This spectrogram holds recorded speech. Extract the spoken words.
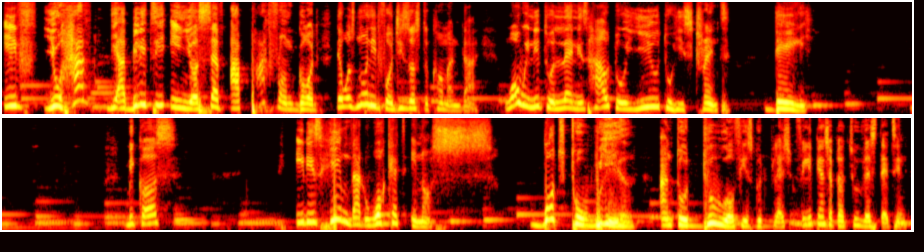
If you have the ability in yourself apart from God, there was no need for Jesus to come and die. What we need to learn is how to yield to His strength daily. Because it is him that worketh in us, both to will and to do of his good pleasure. Philippians chapter 2, verse 13.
